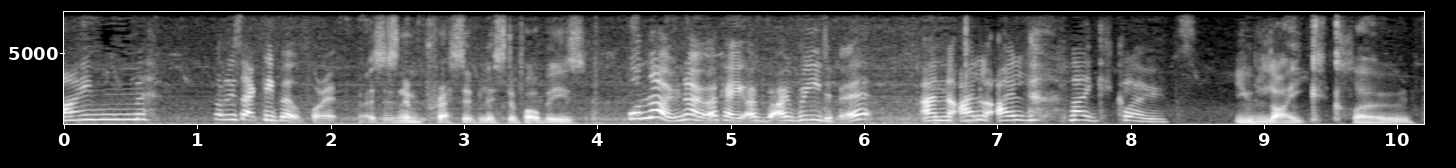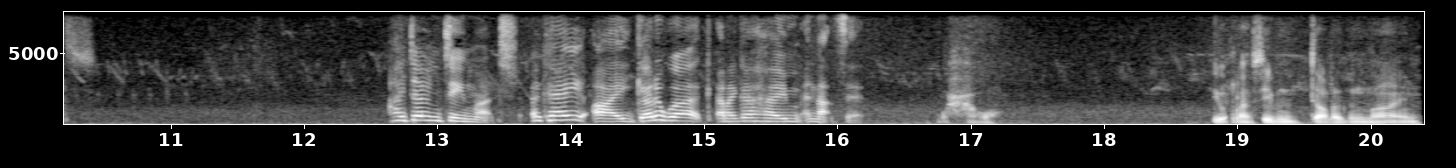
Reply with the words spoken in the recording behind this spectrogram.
I'm not exactly built for it. This is an impressive list of hobbies. Well, no, no, okay, I, I read a bit and I, I like clothes. You like clothes. I don't do much, okay? I go to work and I go home and that's it. Wow. Your life's even duller than mine.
